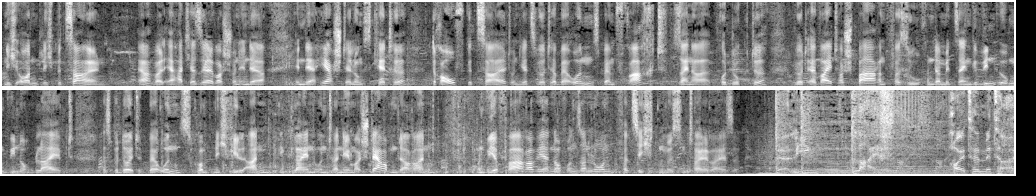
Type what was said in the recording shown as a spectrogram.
nicht ordentlich bezahlen ja, weil er hat ja selber schon in der, in der Herstellungskette draufgezahlt und jetzt wird er bei uns beim Fracht seiner Produkte, wird er weiter sparen versuchen, damit sein Gewinn irgendwie noch bleibt. Das bedeutet, bei uns kommt nicht viel an, die kleinen Unternehmer sterben daran und wir Fahrer werden auf unseren Lohn verzichten müssen teilweise. Berlin live. Heute Mittag.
